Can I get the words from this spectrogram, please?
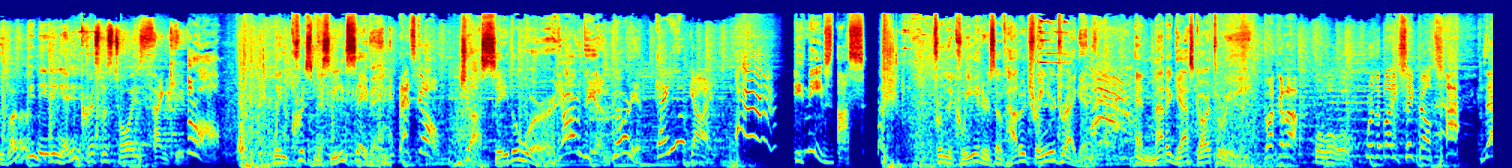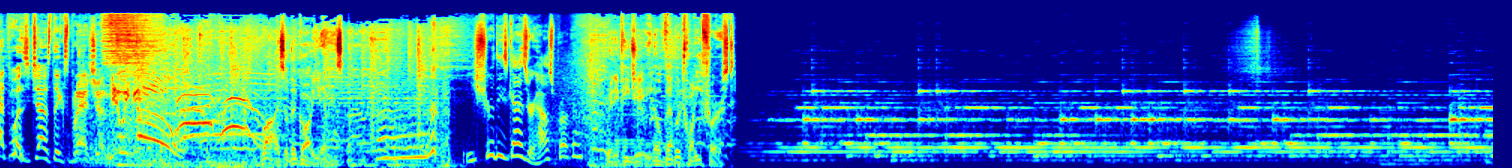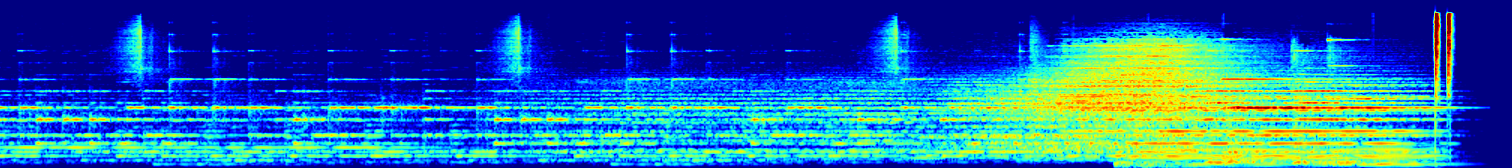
We won't be needing any Christmas toys, thank you. When Christmas needs saving, Let's go! just say the word. Guardian! Guardian. Guardian? Guardian. He means us. From the creators of How to Train Your Dragon and Madagascar 3. Buckle up! Whoa, whoa, whoa. Where are the bloody seatbelts? Ha! That was just expression. Here we go! Rise of the Guardians. You sure these guys are housebroken? Rated PG, November 21st.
